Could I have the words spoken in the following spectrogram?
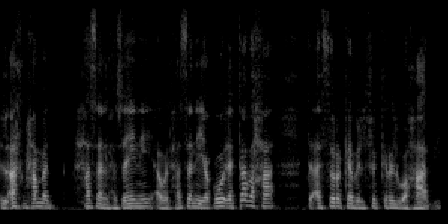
الأخ محمد حسن الحسيني أو الحسني يقول اتضح تأثرك بالفكر الوهابي.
